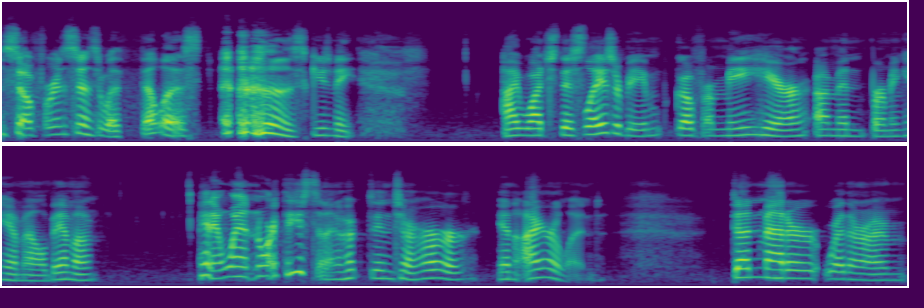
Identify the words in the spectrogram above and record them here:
So, for instance, with Phyllis, excuse me, I watched this laser beam go from me here, I'm in Birmingham, Alabama, and it went northeast and I hooked into her in Ireland. Doesn't matter whether I'm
